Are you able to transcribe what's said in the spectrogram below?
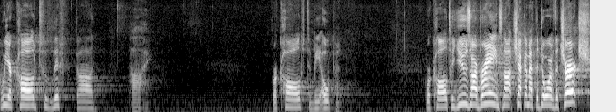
we are called to lift God high. We're called to be open. We're called to use our brains, not check them at the door of the church.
